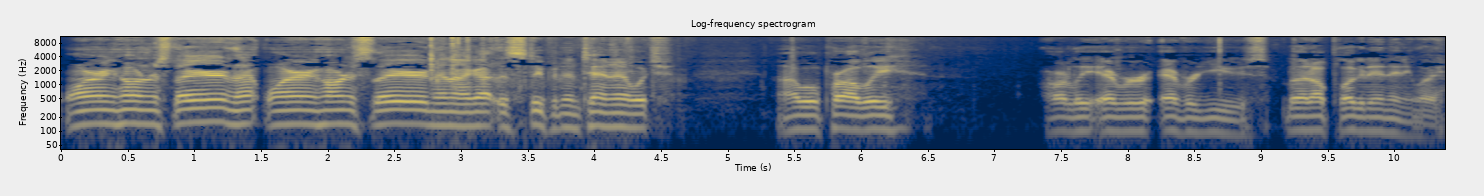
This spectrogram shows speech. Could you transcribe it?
wiring harness there, that wiring harness there, and then I got this stupid antenna, which I will probably hardly ever, ever use, but I'll plug it in anyway.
